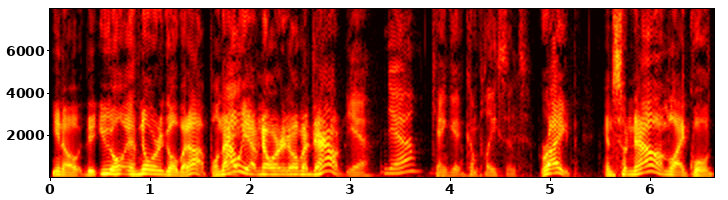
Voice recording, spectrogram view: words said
you know, you don't have nowhere to go but up. Well, now Right. we have nowhere to go but down. Yeah. Yeah. Can't get complacent. Right. And so now I'm like, well,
